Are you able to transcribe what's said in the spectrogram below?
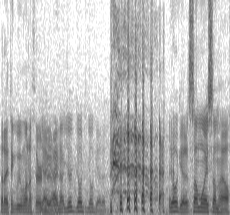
But I think we want a third Yeah, movie. yeah, I know you'll, you'll you'll get it. you'll get it some way somehow.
